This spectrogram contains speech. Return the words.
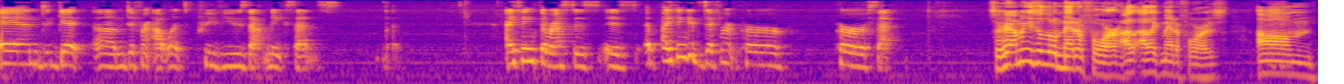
and get um, different outlets previews that make sense. I think the rest is is I think it's different per per set. So here I'm gonna use a little metaphor. I, I like metaphors. Um,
